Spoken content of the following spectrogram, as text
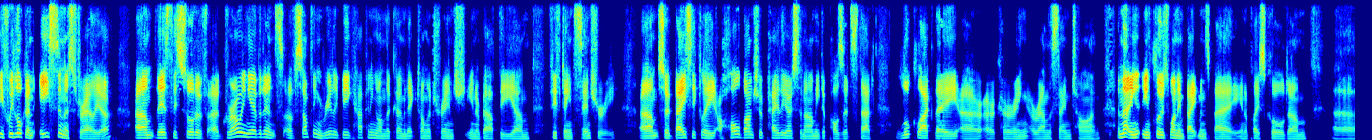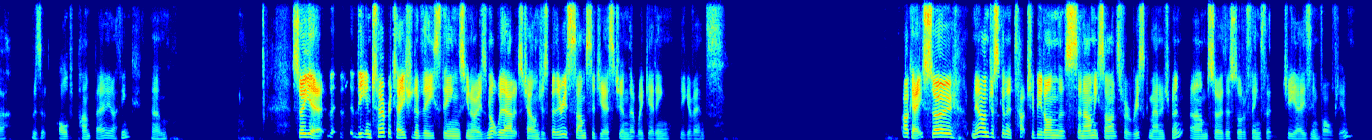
If we look in Eastern Australia, um, there's this sort of uh, growing evidence of something really big happening on the Kermadec Tonga Trench in about the um, 15th century. Um, so basically a whole bunch of paleo tsunami deposits that look like they are, are occurring around the same time. And that in includes one in Bateman's Bay in a place called, um, uh, was it Old Punt Bay, I think? So yeah, the, the, interpretation of these things, you know, is not without its challenges, but there is some suggestion that we're getting big events. Okay, so now I'm just going to touch a bit on the tsunami science for risk management. Um, so the sort of things that GA is involved in.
